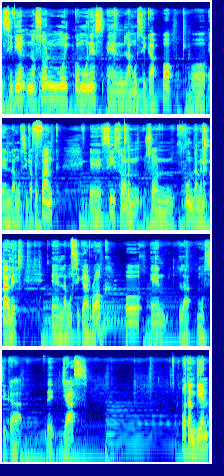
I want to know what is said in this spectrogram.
si bien no son muy comunes en la música pop o en la música funk, eh, sí son, son fundamentales en la música rock o en la música de jazz o también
